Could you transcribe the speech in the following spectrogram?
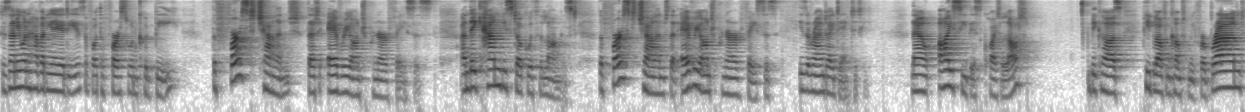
Does anyone have any ideas of what the first one could be? The first challenge that every entrepreneur faces, and they can be stuck with the longest. The first challenge that every entrepreneur faces is around identity. Now, I see this quite a lot because people often come to me for a brand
